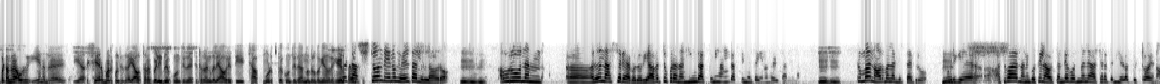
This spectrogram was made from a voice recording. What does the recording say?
ಬಟ್ ಅಂದ್ರೆ ಅವ್ರು ಏನಂದ್ರೆ ಶೇರ್ ಮಾಡ್ಕೊಂತಿದ್ರೆ ಯಾವ ತರ ಬೆಳಿಬೇಕು ಅಂತಿದೆ ಚಿತ್ರರಂಗದಲ್ಲಿ ಯಾವ ರೀತಿ ಛಾಪ್ ಮೂಡಿಸ್ಬೇಕು ಅಂತಿದೆ ಅನ್ನೋದ್ರ ಬಗ್ಗೆ ಏನಾದ್ರು ಹೇಳ್ತಾ ಅಷ್ಟೊಂದ್ ಏನು ಹೇಳ್ತಾ ಇರ್ಲಿಲ್ಲ ಅವರು. ಅವರು ನನ್ ಅದೊಂದು ಆಶ್ಚರ್ಯ ಆಗೋದು ಅವ್ರು. ಯಾವತ್ತೂ ಕೂಡ ನಾನು ಹಿಂಗ್ ಹಾಕ್ತೀನಿ ಹಂಗ್ ಆಗ್ತೀನಿ ಅಂತ ಏನು ಹೇಳ್ತಾ ಇರ್ಲಿಲ್ಲ. ತುಂಬಾ ನಾರ್ಮಲ್ ಆಗಿರ್ತಾ ಇದ್ರು. ಅವ್ರಿಗೆ ಅಥವಾ ನನಗೆ ಗೊತ್ತಿಲ್ಲ ಅವ್ರ ತಂದೆ ಹೋದ್ಮೇಲೆ ಆ ತರದನ್ನ ಹೇಳೋದ್ ಬಿಟ್ರೋ ಏನೋ.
